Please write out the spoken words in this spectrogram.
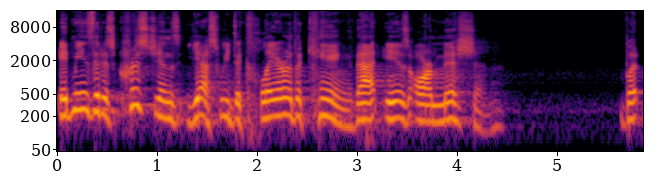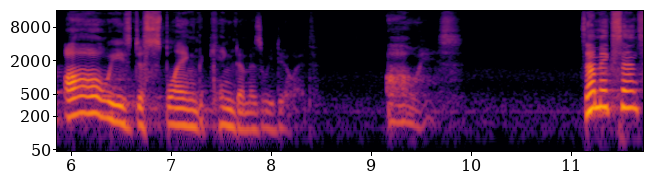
It means that as Christians, yes, we declare the king. That is our mission. But always displaying the kingdom as we do it. Always. Does that make sense?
